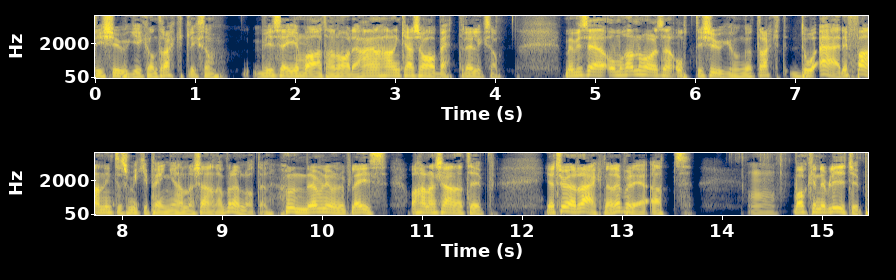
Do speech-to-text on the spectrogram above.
80-20 kontrakt liksom, vi säger Mm. bara att han har det, han, han kanske har bättre liksom. Men vi säger om han har ett sånt här 80-20 kontrakt, då är det fan inte så mycket pengar han har tjänat på den låten. 100 miljoner plays, och han har tjänat typ, jag tror jag räknade på det att, Mm. vad kan det bli typ?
